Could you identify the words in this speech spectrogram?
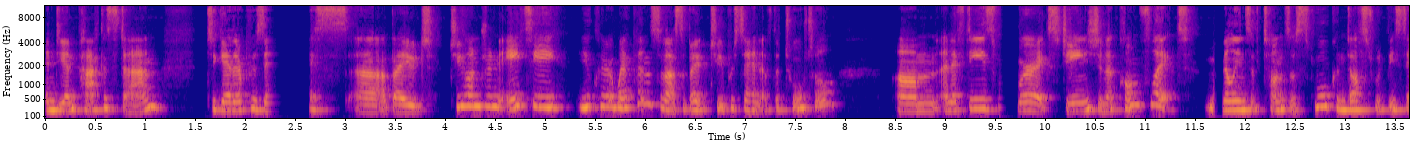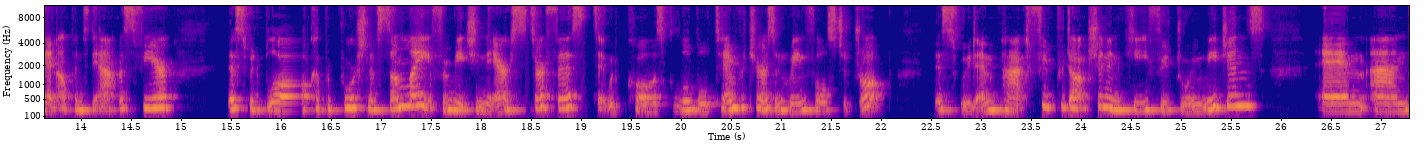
India and Pakistan together possess uh, about 280 nuclear weapons, so that's about 2% of the total. Um, and if these were exchanged in a conflict, millions of tons of smoke and dust would be sent up into the atmosphere. This would block a proportion of sunlight from reaching the Earth's surface. It would cause global temperatures and rainfalls to drop. This would impact food production in key food growing regions. Um, and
